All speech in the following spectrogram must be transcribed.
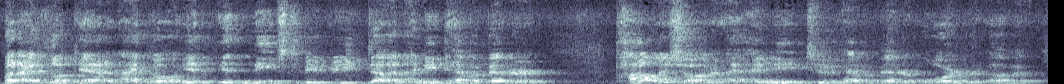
But I look at it and I go, it, it needs to be redone. I need to have a better polish on it. I, I need to have a better order of it.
